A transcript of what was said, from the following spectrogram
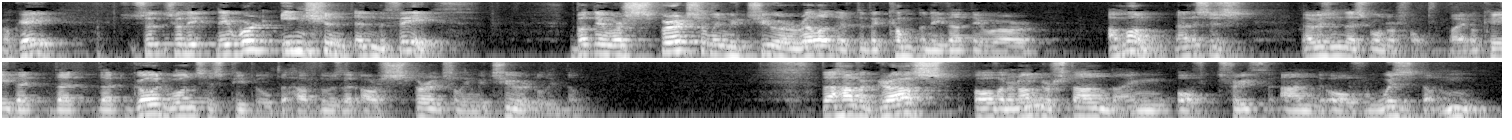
Okay? So, so they, they weren't ancient in the faith, but they were spiritually mature relative to the company that they were among. Now, this is. Now, isn't this wonderful? Right, okay, that, that, that God wants his people to have those that are spiritually mature to lead them. That have a grasp of and an understanding of truth and of wisdom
